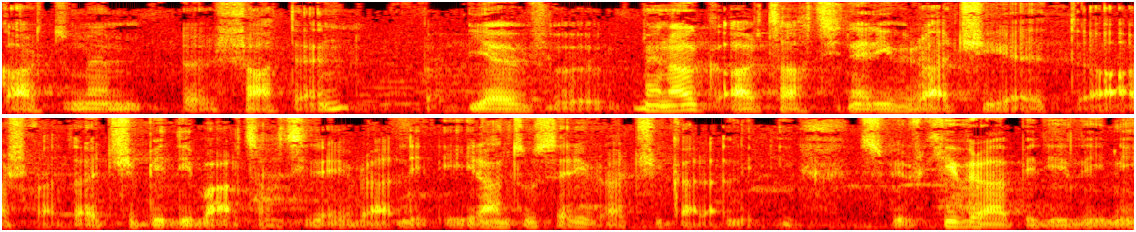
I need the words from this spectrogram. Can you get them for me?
կարծում եմ շատ են եւ մենակ արցախցիների վրա չի այդ աշխատը չպիտի արցախցիների վրա լինի իրանց ուսերի վրա չի կարա լինի սպիրկի վրա պիտի լինի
